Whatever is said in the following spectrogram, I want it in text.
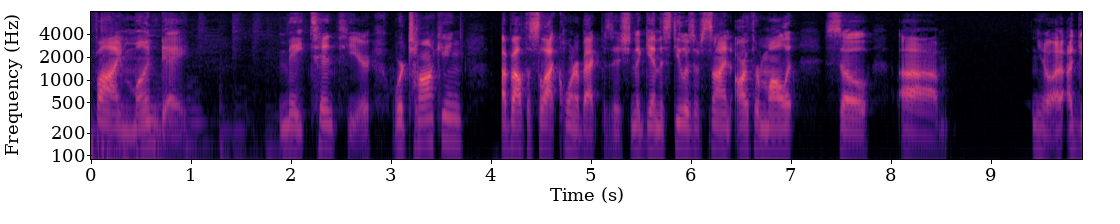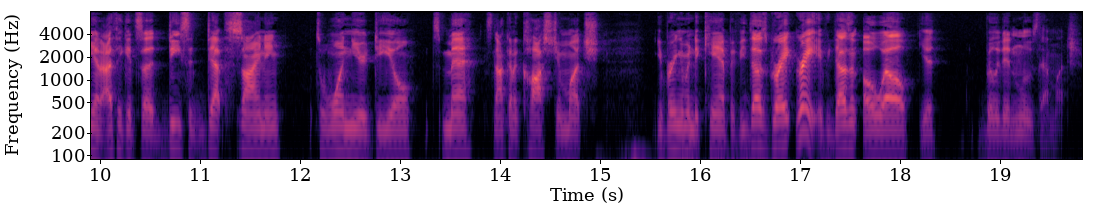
fine Monday, May 10th here. We're talking about the slot cornerback position. Again, the Steelers have signed Arthur Maulet, so, um, you know, again, I think it's a decent depth signing. It's a one year deal. It's meh. It's not going to cost you much. You bring him into camp. If he does great, great. If he doesn't, oh well, you really didn't lose that much.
